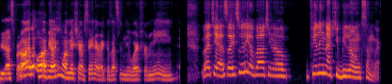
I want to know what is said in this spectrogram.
diaspora. Well, I, well, I mean, I just want to make sure I'm saying it right because that's a new word for me. But yeah, so it's really about you know feeling like you belong somewhere.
